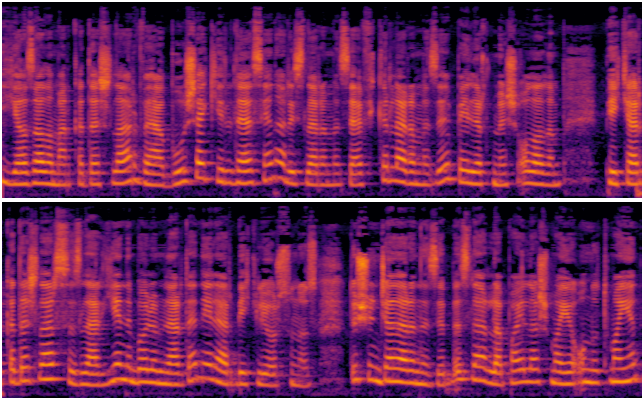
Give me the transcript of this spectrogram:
yazalım arkadaşlar ve bu şekilde senaristlerimize fikirlerimizi belirtmiş olalım. Peki arkadaşlar sizler yeni bölümlerde neler bekliyorsunuz? Düşüncelerinizi bizlerle paylaşmayı unutmayın.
